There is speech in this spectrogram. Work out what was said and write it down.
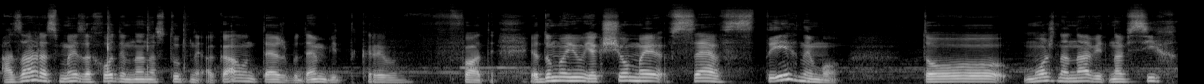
а зараз ми заходимо на наступний аккаунт, теж будемо відкривати. Я думаю, якщо ми все встигнемо, то можна навіть на всіх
